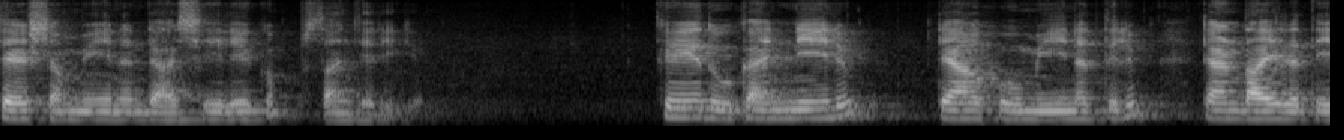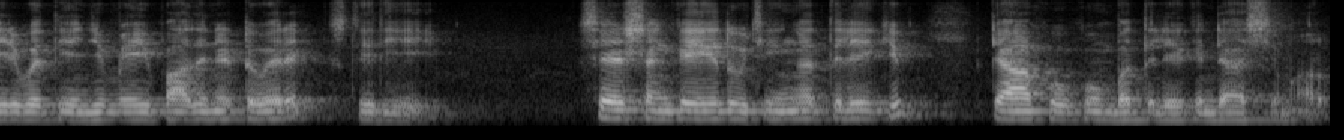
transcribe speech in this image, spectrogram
ശേഷം മീനൻ രാശിയിലേക്കും സഞ്ചരിക്കും. കേതു കന്നിയിലും രാഹു മീനത്തിലും രണ്ടായിരത്തി ഇരുപത്തിയഞ്ച് മെയ് പതിനെട്ട് വരെ സ്ഥിതി ചെയ്യും. ശേഷം കേതു ചിങ്ങത്തിലേക്കും രാഹു കുംഭത്തിലേക്കും രാശി മാറും.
